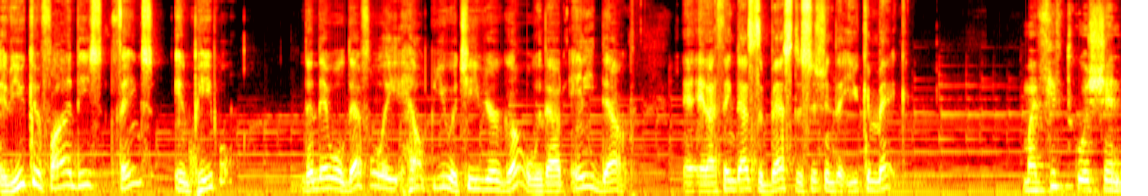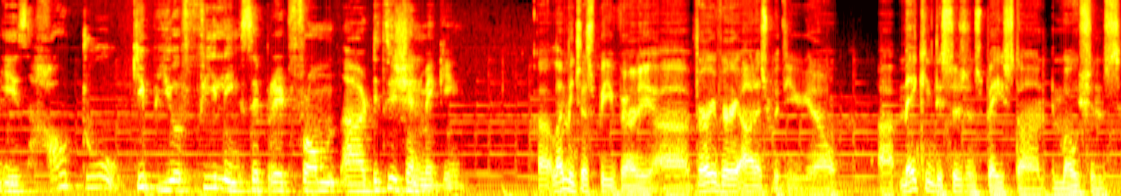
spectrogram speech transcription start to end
If you can find these things in people, then they will definitely help you achieve your goal without any doubt. And I think that's the best decision that you can make. My fifth question is how to keep your feelings separate from uh, decision making. Uh, let me just be very, uh, very, very honest with you. You know, uh, making decisions based on emotions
